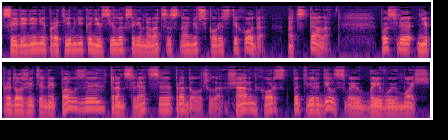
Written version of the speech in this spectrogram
Соединение противника не в силах соревноваться с нами в скорости хода. Отстало». После непродолжительной паузы трансляция продолжила. Шарнхорст подтвердил свою боевую мощь.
